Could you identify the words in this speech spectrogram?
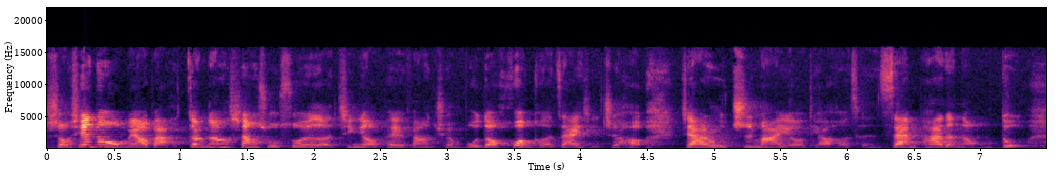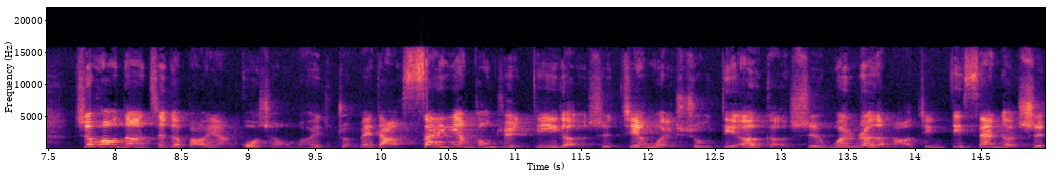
首先呢，我们要把刚刚上述所有的精油配方全部都混合在一起之后，加入芝麻油调和成三趴的浓度。之后呢，这个保养过程我们会准备到三样工具，第一个是尖尾梳，第二个是温热的毛巾，第三个是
